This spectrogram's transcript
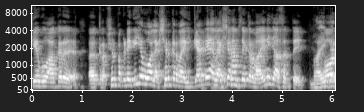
کہ وہ آ کر کرپشن پکڑے گی یا وہ الیکشن کروائے گی؟ کہتے ہیں الیکشن ہم سے کروائے نہیں جا سکتے۔ اور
